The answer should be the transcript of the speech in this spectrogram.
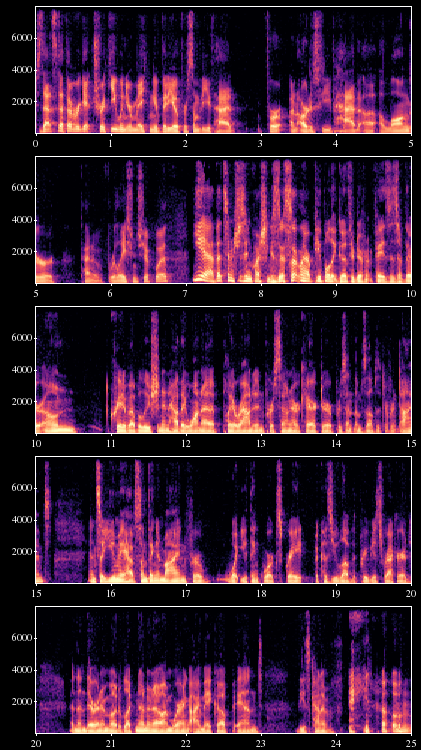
Does that stuff ever get tricky when you're making a video for somebody you've had, for an artist who you've had a, a longer kind of relationship with? Yeah, that's an interesting question because there certainly are people that go through different phases of their own creative evolution and how they want to play around in persona or character or present themselves at different times. And so you may have something in mind for what you think works great because you love the previous record, and then they're in a mode of like, no, no, no, I'm wearing eye makeup and these kind of, you know,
